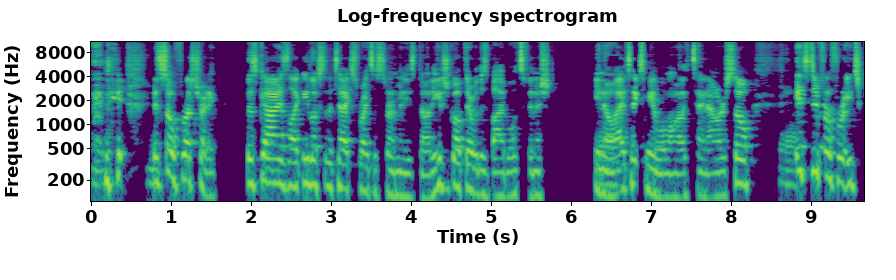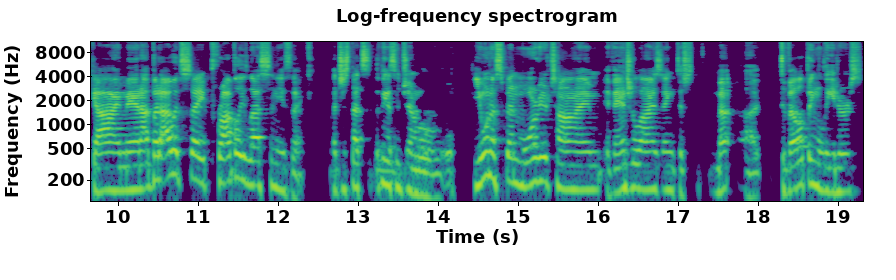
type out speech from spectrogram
it's so frustrating. This guy is like, he looks at the text, writes a sermon, he's done. He can just go up there with his Bible, it's finished. You know, it takes me a little longer, like 10 hours. So yeah. it's different for each guy, man. I, but I would say probably less than you think. I just, that's, I think that's a general rule. You want to spend more of your time evangelizing, just, uh, developing leaders.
